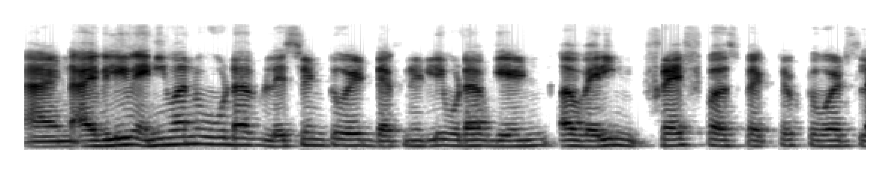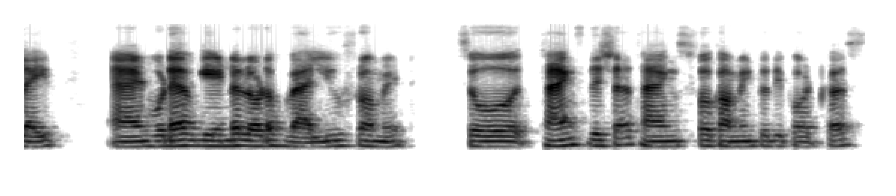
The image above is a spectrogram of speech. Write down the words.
and i believe anyone who would have listened to it definitely would have gained a very fresh perspective towards life and would have gained a lot of value from it so thanks disha thanks for coming to the podcast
